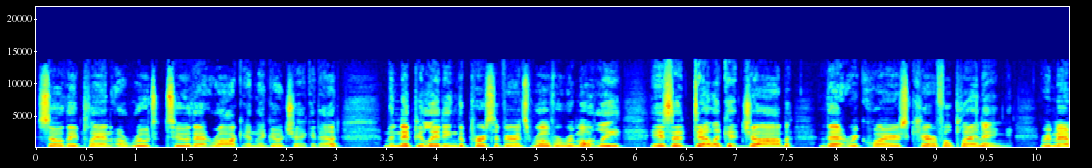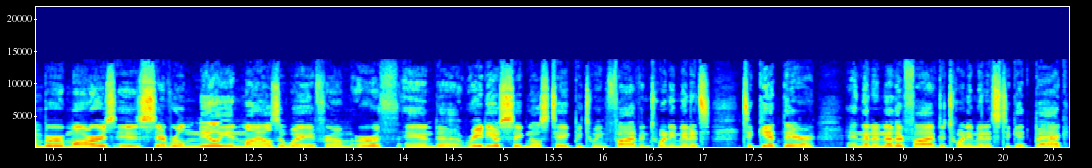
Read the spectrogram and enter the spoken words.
So, they plan a route to that that rock and then go check it out. Manipulating the Perseverance rover remotely is a delicate job that requires careful planning. Remember, Mars is several million miles away from Earth, and uh, radio signals take between 5 and 20 minutes to get there, and then another 5 to 20 minutes to get back.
